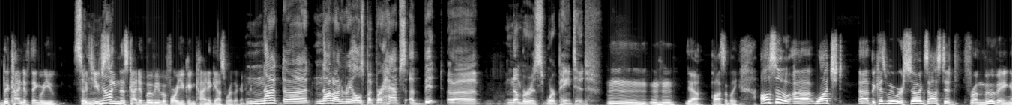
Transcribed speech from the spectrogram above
the kind of thing where you, So if you've not- seen this kind of movie before, you can kind of guess where they're going to go. not uh, not on rails, but perhaps a bit uh, numbers were painted. Mm, hmm Yeah, possibly. Also, uh, watched uh, because we were so exhausted from moving.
